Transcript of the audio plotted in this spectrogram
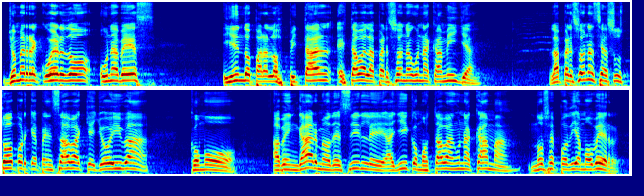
Yo me recuerdo una vez yendo para el hospital, estaba la persona en una camilla. La persona se asustó porque pensaba que yo iba como a vengarme o decirle allí como estaba en una cama, no se podía mover.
